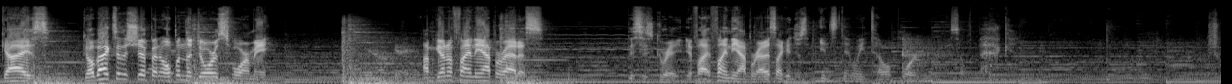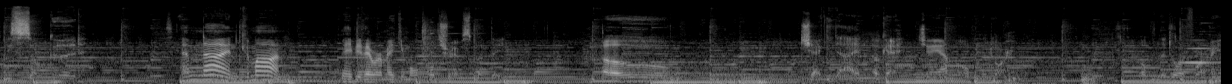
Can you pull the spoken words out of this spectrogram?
Guys, go back to the ship and open the doors for me. I'm gonna find the apparatus. This is great. If I find the apparatus, I can just instantly teleport myself back. Which will be so good. It's M9, come on. Maybe they were making multiple trips, but they... Oh. Shaggy died. Okay, Jam, open the door. Open the door for me.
